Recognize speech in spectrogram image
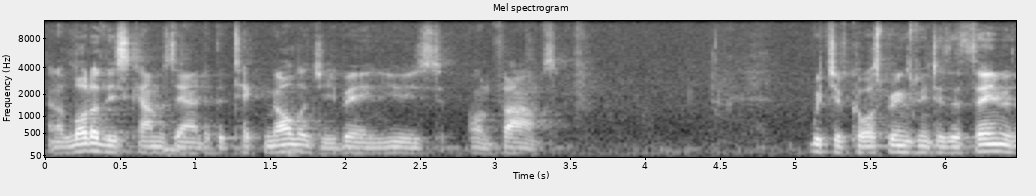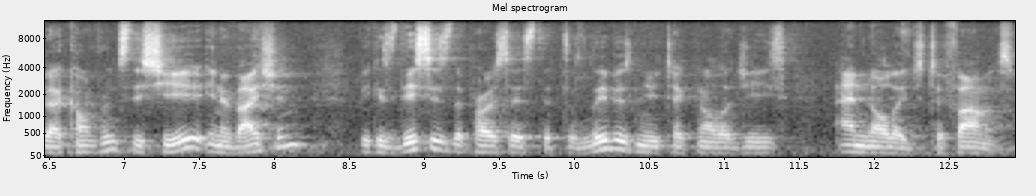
And a lot of this comes down to the technology being used on farms. Which of course brings me to the theme of our conference this year, innovation, because this is the process that delivers new technologies and knowledge to farmers.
